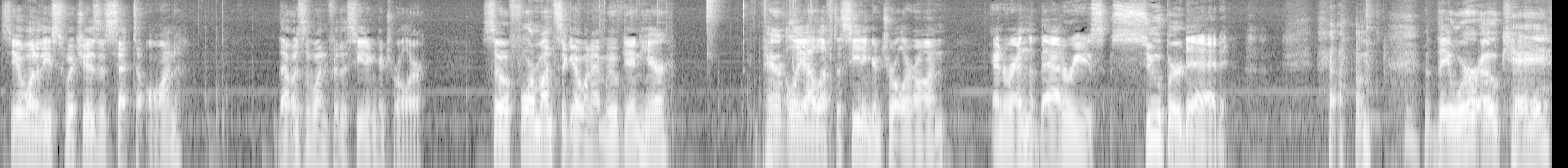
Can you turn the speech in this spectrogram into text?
See how one of these switches is set to on? That was the one for the seating controller. So four months ago when I moved in here, apparently I left the seating controller on and ran the batteries super dead. Um, they were okay.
